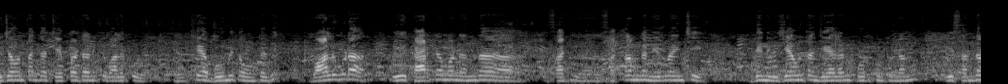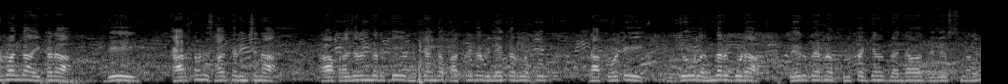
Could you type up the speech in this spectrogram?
విజయవంతంగా చేపట్టడానికి వాళ్ళకు ముఖ్య భూమిక ఉంటుంది. వాళ్ళు కూడా ఈ కార్యక్రమాన్ని అంద సక్రమంగా నిర్వహించి దీన్ని విజయవంతం చేయాలని కోరుకుంటున్నాను. ఈ సందర్భంగా ఇక్కడ ఈ కార్యక్రమాన్ని సహకరించిన ఆ ప్రజలందరికీ ముఖ్యంగా పత్రికా విలేకరులకు నా తోటి ఉద్యోగులందరికీ కూడా పేరు పేరున కృతజ్ఞత ధన్యవాదాలు తెలియజేస్తున్నాను.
